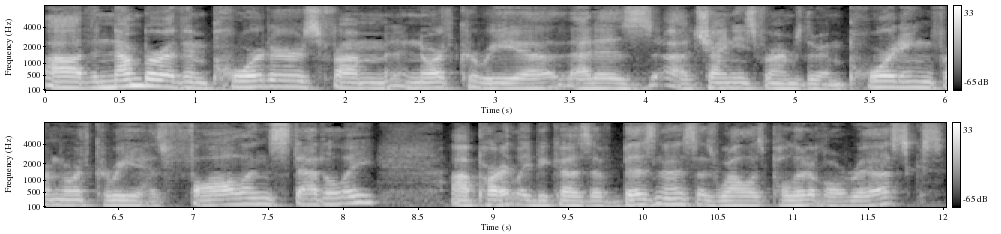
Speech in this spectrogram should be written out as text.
Uh, the number of importers from North Korea, that is, uh, Chinese firms that are importing from North Korea, has fallen steadily, uh, partly because of business as well as political risks.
